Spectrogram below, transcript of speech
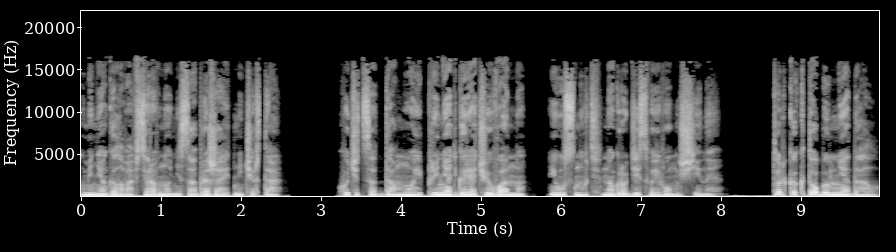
У меня голова все равно не соображает ни черта. Хочется домой принять горячую ванну и уснуть на груди своего мужчины. Только кто бы мне дал?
